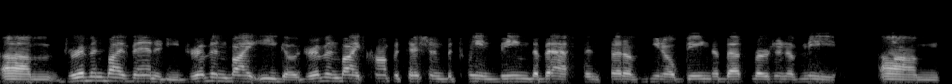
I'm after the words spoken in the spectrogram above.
um, driven by vanity, driven by ego, driven by competition between being the best instead of you know being the best version of me. Um,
